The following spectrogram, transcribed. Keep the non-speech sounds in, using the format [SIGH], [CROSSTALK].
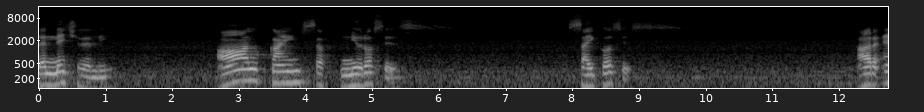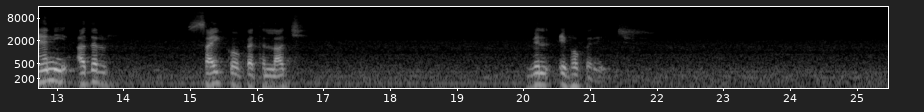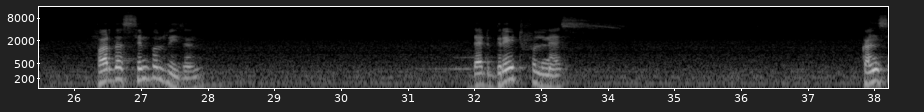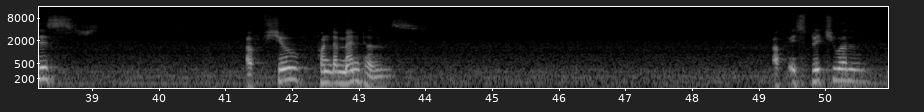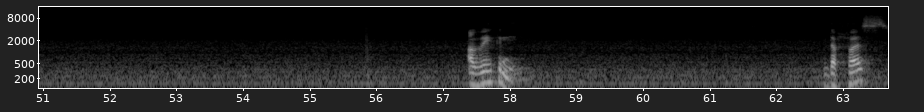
then naturally all kinds of neurosis, psychosis, or any other psychopathology will evaporate. For the simple reason that gratefulness consists of few fundamentals of spiritual awakening. The first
